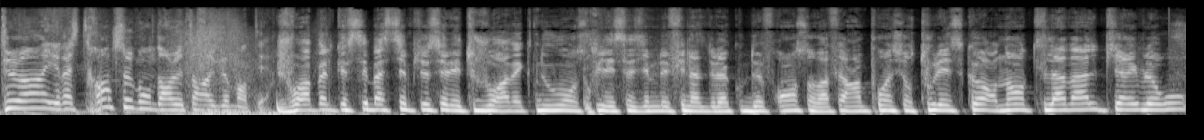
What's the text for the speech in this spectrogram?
2-1, il reste 30 secondes dans le temps réglementaire. Je vous rappelle que Sébastien Piocel est toujours avec nous. On suit les 16e de finale de la Coupe de France. On va faire un point sur tous les scores. Nantes, Laval, Pierre-Yves Leroux.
